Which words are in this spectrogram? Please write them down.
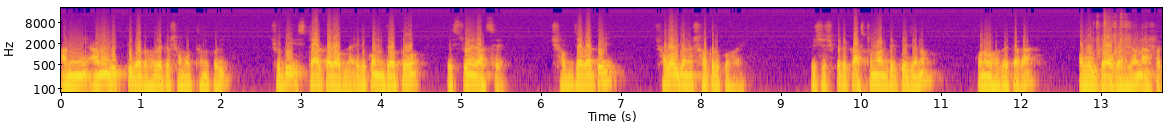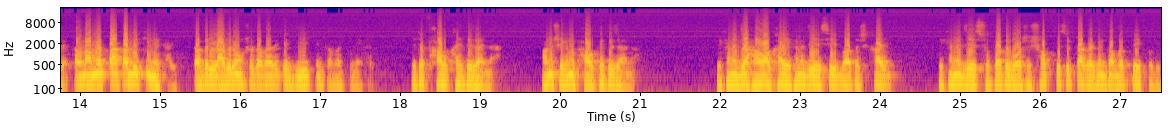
আমি আমি ব্যক্তিগতভাবে এটা সমর্থন করি। শুধু স্টার কাবাব না, এরকম যত রেস্টুরেন্ট আছে, সব জায়গাতেই সবাই যেন সতর্ক হয়। বিশেষ করে কাস্টমারদেরকে যেন কোনোভাবে তারা অবজ্ঞা অবহেলা না করে। কারণ আমরা টাকা দিয়ে কিনে খাই। তাদের লাভের অংশটা তাদেরকে দিয়ে কিন্তু আমরা কিনে খাই। এটা ফাও খাইতে যায় না। মানুষ এখানে ফাও খেতে যায় না। এখানে যে হাওয়া খায়, এখানে যে এসি বাতাস খায়, এখানে যে সোফাতে বসে সব কিছুর টাকা কিন্তু আমরা পে করি।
